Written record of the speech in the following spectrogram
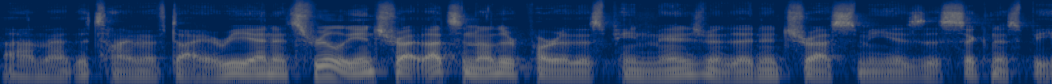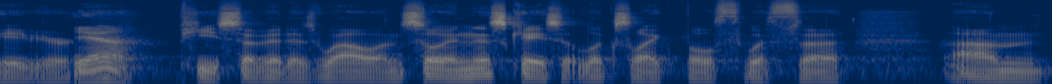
um, at the time of diarrhea. And it's really interesting. That's another part of this pain management that interests me is the sickness behavior Yeah. piece of it as well. And so in this case, it looks like both with the um,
